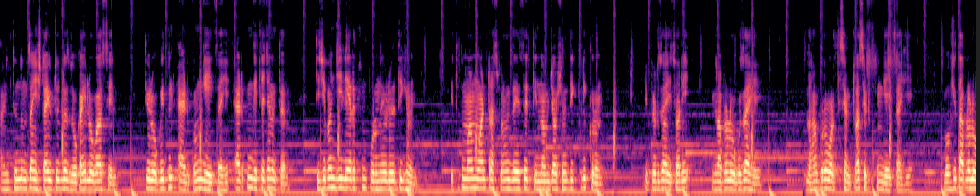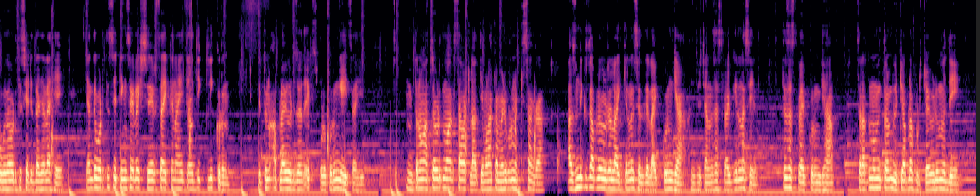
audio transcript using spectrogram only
आणि इथून तुमचा इंस्टा यूट्यूबला जो काही लोगो असेल ती लोगो इथून ॲड करून घ्यायचं आहे. ॲड करून घेतल्याच्यानंतर तिची पण जी लेअर तुम्ही पूर्ण व्हिडिओ ती घेऊन इथे तुम्हाला मोबाईल ट्रान्सफरमध्ये जायचं आहे. तीन नंबरच्या ऑप्शनवरती क्लिक करून. इफेक्ट जो आहे सॉरी आपला लोगो जो आहे लहान करून वरती सेंटरला सेट करून घ्यायचं आहे. बघू शकता आपला लोगोजावरती सेट झालेला आहे त्यानंतर वरती सेटिंग साईडला शेअरचं आयकन आहे त्यावरती क्लिक करून तिथून आपला व्हिडिओ एक्सपोर्ट करून घ्यायचा आहे. नंतर आजचा व्हिडिओ तुम्हाला कसा वाटला ते मला कमेंट करून नक्की सांगा. अजून देखील आपला व्हिडिओ लाईक केला नसेल ते लाईक करून घ्या. आणि जे चॅनल सबस्क्राईब केलं नसेल ते सबस्क्राईब करून घ्या. तर आता मग मित्रांनो भेटूया आपल्या पुढच्या व्हिडिओमध्ये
